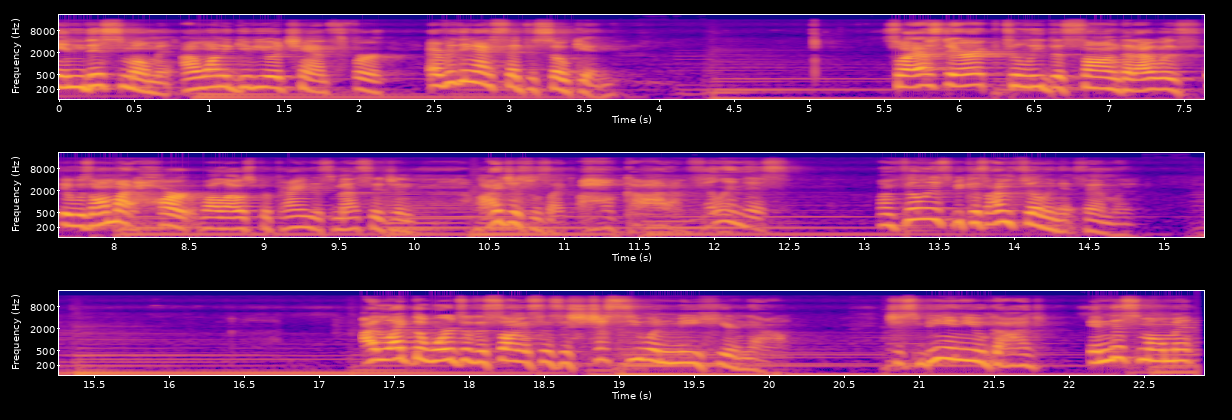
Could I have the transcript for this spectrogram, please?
In this moment, I want to give you a chance for everything I said to soak in. So I asked Eric to lead this song that I was, it was on my heart while I was preparing this message. And I just was like, oh God, I'm feeling this. I'm feeling this because I'm feeling it, family. I like the words of the song. It says, It's just you and me here now. Just me and you, God. In this moment,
